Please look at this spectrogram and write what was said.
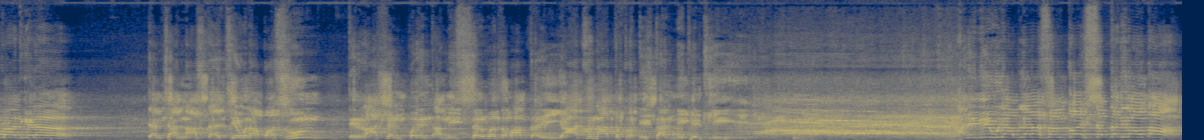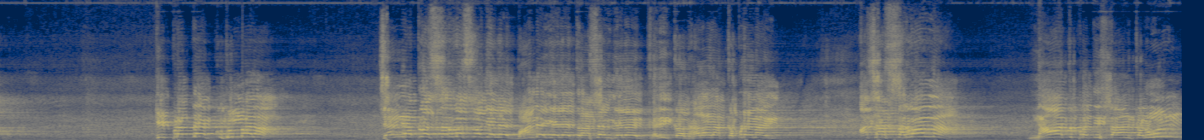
पुरात गेलं त्यांच्या नाश्त्या जेवणापासून ते राशन पर्यंत आम्ही सर्व जबाबदारी याच नाथ प्रतिष्ठानने घेतली आणि मी उद्या आपल्याला सांगतोय शब्द दिला होता की प्रत्येक कुटुंबाला ज्यांनी आपलं सर्वस्व गेले भांडे गेले राशन गेले घरी क- घालायला कपडे नाहीत अशा सर्वांना नाथ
